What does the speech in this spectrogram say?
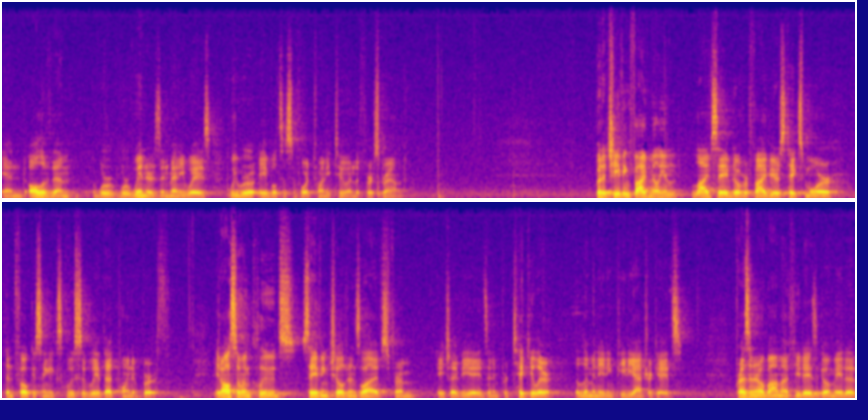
and all of them were, were winners in many ways. We were able to support 22 in the first round. But achieving 5 million lives saved over five years takes more than focusing exclusively at that point of birth. It also includes saving children's lives from HIV AIDS and in particular eliminating pediatric AIDS. President Obama a few days ago made a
